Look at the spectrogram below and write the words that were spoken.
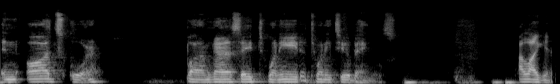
an odd score, but I'm going to say 28 to 22 Bengals. I like it.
